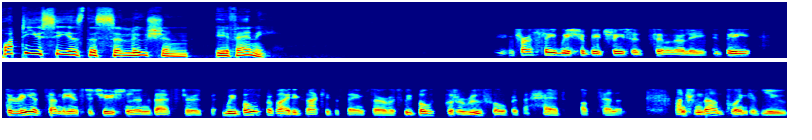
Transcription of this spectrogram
what do you see as the solution, if any? Firstly, we should be treated similarly. The the REITs and the institutional investors, we both provide exactly the same service. We both put a roof over the head of tenants. And from that point of view,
